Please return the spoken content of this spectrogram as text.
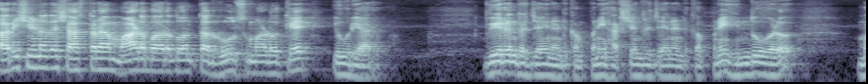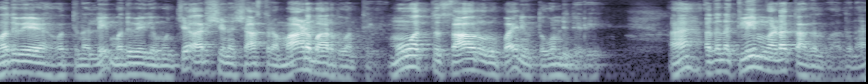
ಅರಿಶಿಣದ ಶಾಸ್ತ್ರ ಮಾಡಬಾರದು ಅಂತ ರೂಲ್ಸ್ ಮಾಡೋಕೆ ಇವ್ರು ಯಾರು? Veerendra Jain and company, Harshendra Jain and company, ಹಿಂದೂಗಳು ಮದುವೆ ಹೊತ್ತಿನಲ್ಲಿ ಮದುವೆಗೆ ಮುಂಚೆ ಅರಿಶಿಣ ಶಾಸ್ತ್ರ ಮಾಡಬಾರ್ದು ಅಂತೇಳಿ. ಮೂವತ್ತು ಸಾವಿರ ರೂಪಾಯಿ ನೀವು ತೊಗೊಂಡಿದ್ದೀರಿ. ಅದನ್ನು ಕ್ಲೀನ್ ಮಾಡೋಕ್ಕಾಗಲ್ವ ಅದನ್ನು?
